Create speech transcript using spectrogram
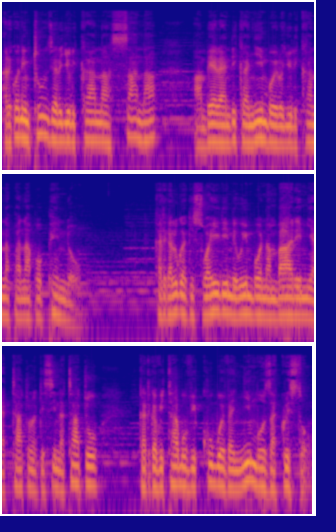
Alikuwa ni mtunzi aliyejulikana sana ambaye aliandika nyimbo iliyojulikana panapo pendo. Katika lugha ya kiswahili ni wimbo nambari 393 katika vitabu vikubwa vya nyimbo za kristo.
